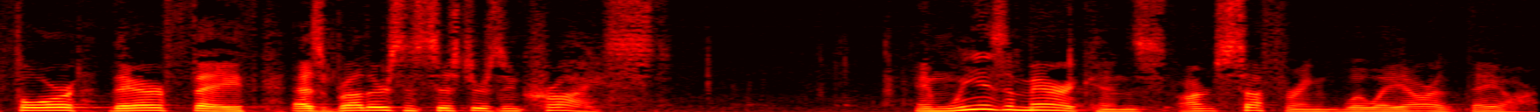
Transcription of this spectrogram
for their faith as brothers and sisters in Christ. And we as Americans aren't suffering the way are, they are.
